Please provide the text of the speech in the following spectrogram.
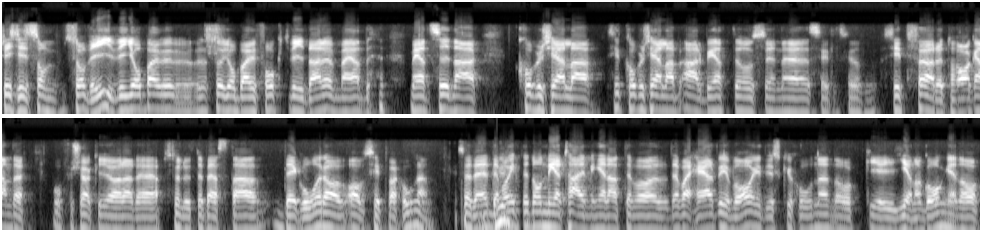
precis som, som vi, vi jobbar, så jobbar ju Fogt vidare med, med sina kommersiella, sitt kommersiella arbete och sin, eh, sitt, sitt företagande och försöker göra det absolut det bästa det går av, av situationen. Så det, det, var mm. inte någon mer tajming än att det var, det var här vi var i diskussionen och i genomgången av,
